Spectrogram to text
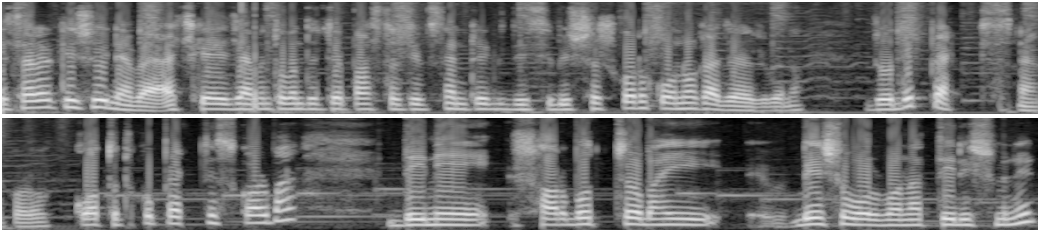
এছাড়া কিছুই নেবে আজকে যে আমি তোমাদের যে পাঁচটা টিপস অ্যান্ড ট্রিক্স দিচ্ছি বিশ্বাস করো, কোনো কাজে আসবে না। যদি প্র্যাকটিস না করো, কতটুকু প্র্যাকটিস করবা? দিনে সর্বোচ্চ ভাই, বেশ বলব না, তিরিশ মিনিট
